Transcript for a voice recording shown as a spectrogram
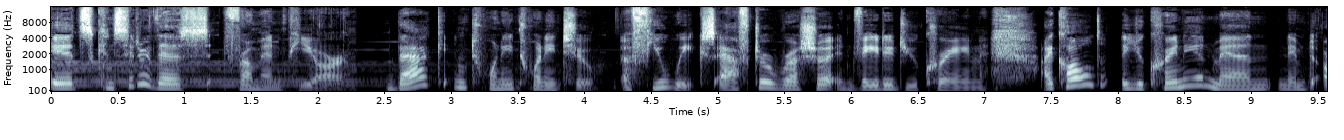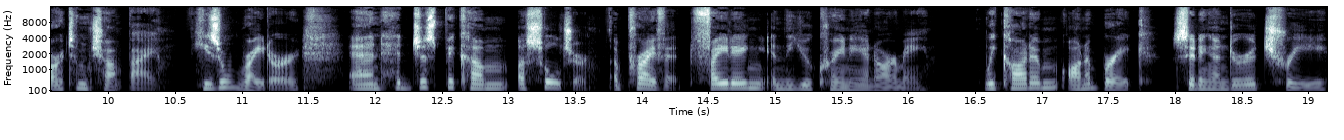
It's Consider This from NPR. Back in 2022, a few weeks after Russia invaded Ukraine, I called a Ukrainian man named Artem Chapai He's a writer and had just become a soldier, a private, fighting in the Ukrainian army. We caught him on a break, sitting under a tree.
